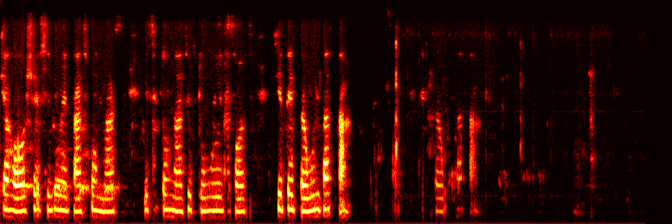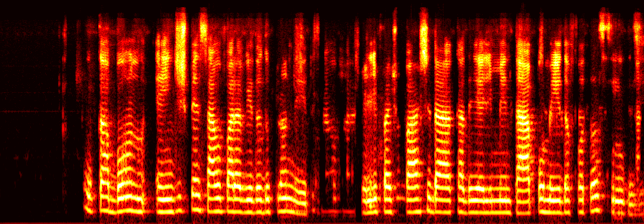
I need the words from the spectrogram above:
que a rocha sedimentasse, formasse e se tornasse o túmulo de fósseis que tentamos datar. O carbono é indispensável para a vida do planeta. Ele faz parte da cadeia alimentar por meio da fotossíntese,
